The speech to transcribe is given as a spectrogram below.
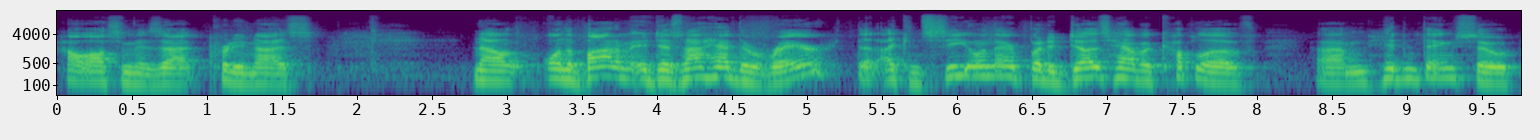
how awesome is that? Pretty nice. Now on the bottom it does not have the rare that I can see on there, but it does have a couple of um, hidden things. So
